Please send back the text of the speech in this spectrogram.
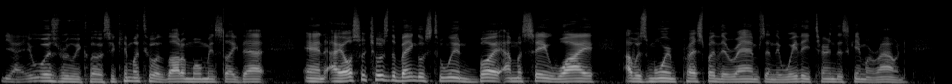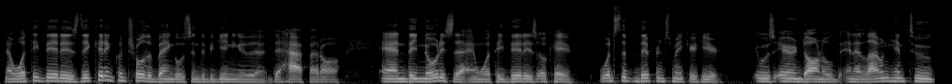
Yeah, it was really close. It came up to a lot of moments like that. And I also chose the Bengals to win, but I must say why I was more impressed by the Rams and the way they turned this game around. Now, what they did is they couldn't control the Bengals in the beginning of the, the half at all. And they noticed that. And what they did is, okay, what's the difference maker here? It was Aaron Donald and allowing him to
